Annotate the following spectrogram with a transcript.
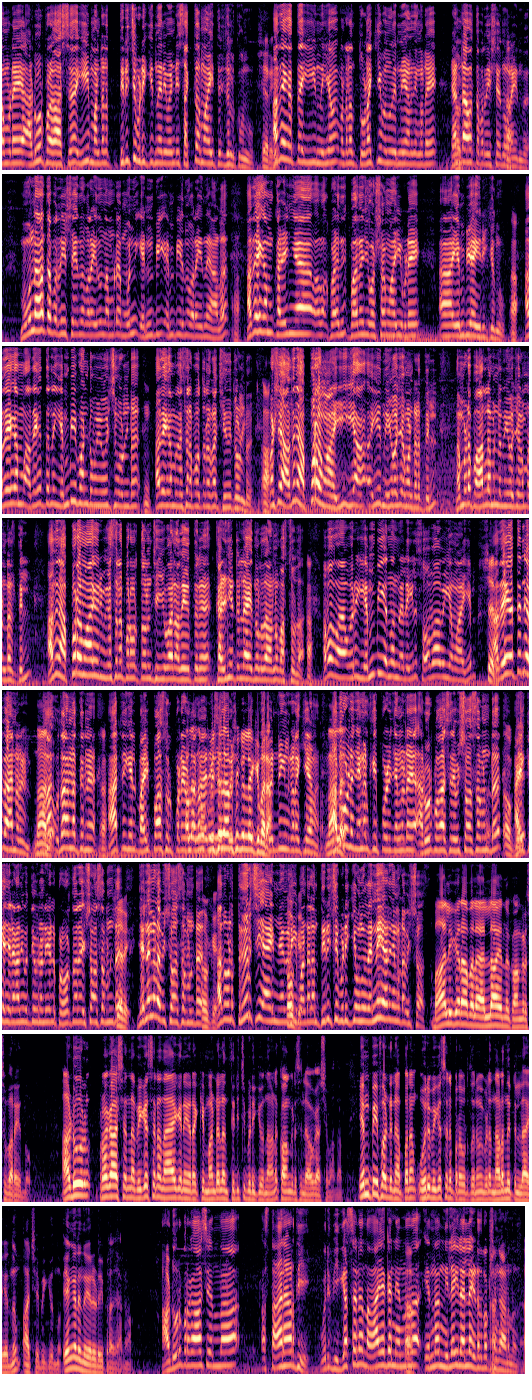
നമ്മുടെ അടൂർ പ്രകാശ് ഈ മണ്ഡലം തിരിച്ചു പിടിക്കുന്നതിന് വേണ്ടി ശക്തമായി തിരിച്ചു നിൽക്കുന്നു. അദ്ദേഹത്തെ ഈ നിയോജകമണ്ഡലം തുണയ്ക്കുമെന്ന് തന്നെയാണ് ഞങ്ങളുടെ രണ്ടാമത്തെ പ്രതീക്ഷ എന്ന് പറയുന്നത്. മൂന്നാമത്തെ പ്രതീക്ഷ എന്ന് പറയുന്നത് നമ്മുടെ മുൻ എൻ പി എം പി എന്ന് പറയുന്ന ആൾ അദ്ദേഹം കഴിഞ്ഞ പതിന- പതിനഞ്ച് വർഷമായി ഇവിടെ എം പി ആയിരിക്കുന്നു. അദ്ദേഹം അദ്ദേഹത്തിന്റെ എം പി ഫണ്ട് ഉപയോഗിച്ചുകൊണ്ട് അദ്ദേഹം വികസന പ്രവർത്തനമൊക്കെ ചെയ്തിട്ടുണ്ട്. പക്ഷെ അതിനപ്പുറമായി ഈ നിയോജക മണ്ഡലത്തിൽ നമ്മുടെ പാർലമെന്റ് നിയോജക മണ്ഡലത്തിൽ അതിനപ്പുറമായ ഒരു വികസന പ്രവർത്തനം ചെയ്യുവാൻ അദ്ദേഹത്തിന് കഴിഞ്ഞിട്ടില്ല എന്നുള്ളതാണ് വസ്തുത. അപ്പം ഒരു എം പി എന്ന നിലയിൽ സ്വാഭാവികമായും അദ്ദേഹത്തിന്റെ ബാനറിൽ ഉദാഹരണത്തിന് ആറ്റിങ്ങൽ ബൈപ്പാസ് ഉൾപ്പെടെയുള്ള പെൻഡിങ്ങിൽ കിടക്കുകയാണ്. അതുകൊണ്ട് ഞങ്ങൾക്ക് ഇപ്പോൾ ഞങ്ങളുടെ അടൂർ പ്രകാശിന് വിശ്വാസമുണ്ട്. ഐക്യ ജനാധിപത്യ മുന്നണിയുടെ പ്രവർത്തന വിശ്വാസമുണ്ട് ജനങ്ങളുടെ ജനങ്ങളെ വിശ്വാസമുണ്ട് അതുകൊണ്ട് തീർച്ചയായും ഞങ്ങൾ ഈ മണ്ഡലം തിരിച്ചു പിടിക്കുമെന്ന് തന്നെയാണ് ഞങ്ങളുടെ വിശ്വാസം. ബാലികറ ബല അല്ല എന്ന് കോൺഗ്രസ് പറയുന്നു. അടൂർ പ്രകാശ് എന്ന വികസന നായകനെ ഇറക്കി മണ്ഡലം തിരിച്ചു പിടിക്കുമെന്നാണ് കോൺഗ്രസിന്റെ അവകാശവാദം. എം പി ഫണ്ടിനപ്പുറം ഒരു വികസന പ്രവർത്തനവും ഇവിടെ നടന്നിട്ടില്ല എന്നും ആക്ഷേപിക്കുന്നു. എങ്ങനെ നേരിടും ഈ പ്രചാരണം? അടൂർ പ്രകാശ് എന്ന സ്ഥാനാർത്ഥിയെ ഒരു വികസന നായകൻ എന്ന എന്ന നിലയിലല്ല ഇടതുപക്ഷം കാണുന്നത്.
